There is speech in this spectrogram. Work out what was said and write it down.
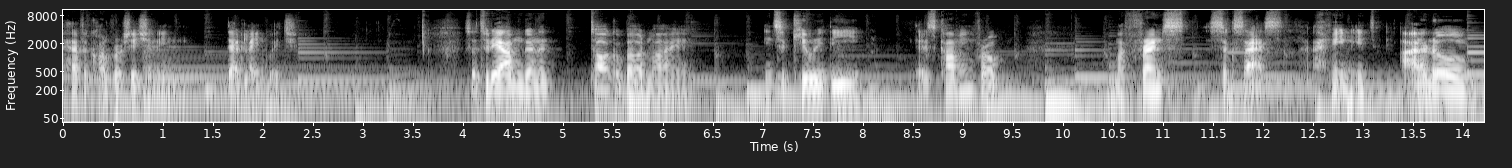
have a conversation in that language. So today I'm gonna talk about my insecurity that is coming from my friend's success. I mean, it. I don't know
